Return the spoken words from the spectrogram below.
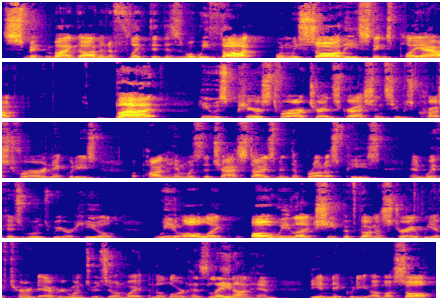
smitten by God, and afflicted. This is what we thought when we saw these things play out. But he was pierced for our transgressions, he was crushed for our iniquities. Upon him was the chastisement that brought us peace, and with his wounds we are healed. We all like all we like sheep have gone astray. We have turned everyone to his own way, and the Lord has laid on him the iniquity of us all.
